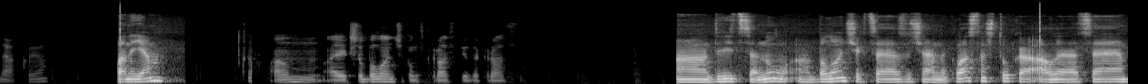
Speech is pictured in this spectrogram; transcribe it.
Дякую. Пане Ям? Ам, а якщо балончиком з краски закрасити? А, дивіться, ну, балончик це, звичайно, класна штука, але це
